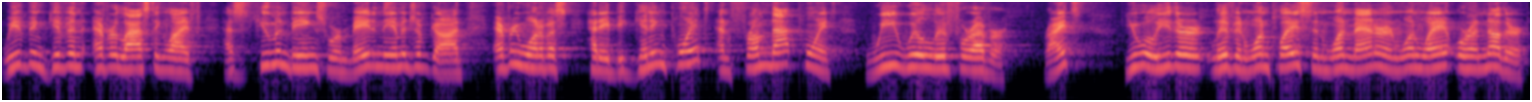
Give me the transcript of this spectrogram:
We have been given everlasting life as human beings who are made in the image of God. Every one of us had a beginning point, and from that point, we will live forever, right? You will either live in one place, in one manner, in one way, or another,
